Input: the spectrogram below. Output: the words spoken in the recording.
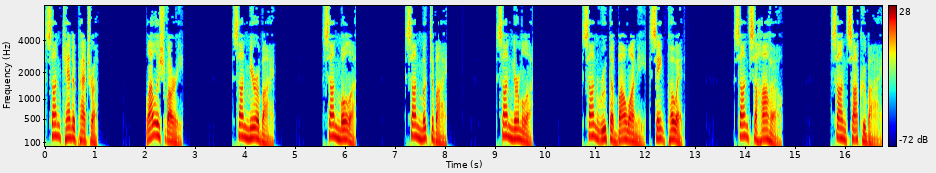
San Kanhopatra Laleshvari San Mirabai San Molla San Muktabai San Nirmala San Rupa Bhawani, Saint Poet San Sahajo San Sakhubai.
